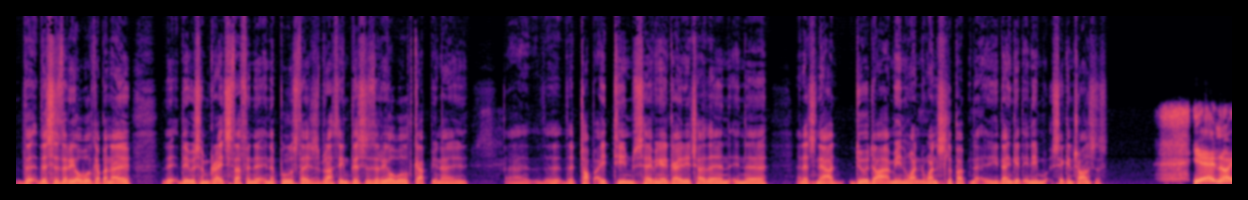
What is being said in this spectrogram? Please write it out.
the, this is the real World Cup. I know th- there was some great stuff in the in the pool stages, but I think this is the real World Cup. You know, uh, the the top eight teams having a go at each other in, in the and it's now do or die. I mean, one one slip up, you don't get any second chances. Yeah, no,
